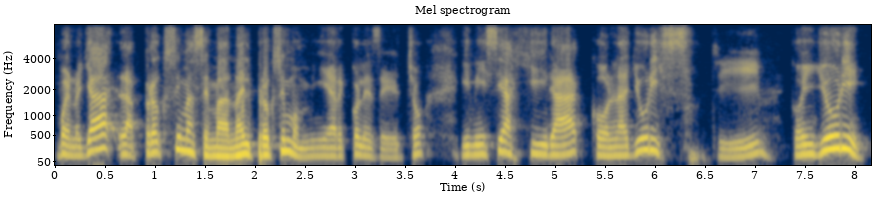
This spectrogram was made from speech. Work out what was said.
bueno, ya la próxima semana, el próximo miércoles, de hecho, inicia gira con la Yuris, Sí, con Yuri,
